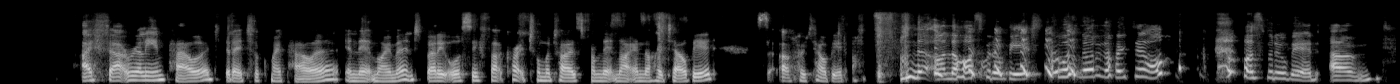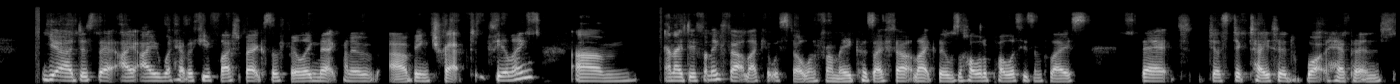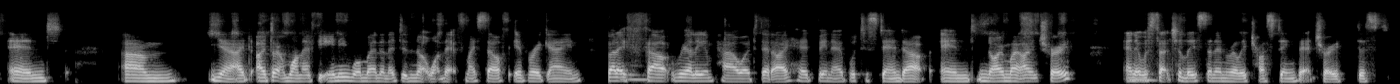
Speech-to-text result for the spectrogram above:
I felt really empowered that I took my power in that moment, but I also felt quite traumatized from that night in the hotel bed. Uh, hotel bed on the on the hospital bed. I was not in a hotel. hospital bed. Um, yeah, just that I I would have a few flashbacks of feeling that kind of uh, being trapped feeling. Um, and I definitely felt like it was stolen from me because I felt like there was a whole lot of policies in place that just dictated what happened and um yeah I, I don't want that for any woman and i did not want that for myself ever again. But i Mm. felt really empowered that i had been able to stand up and know my own truth. And it was Mm. such a lesson in really trusting that truth just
